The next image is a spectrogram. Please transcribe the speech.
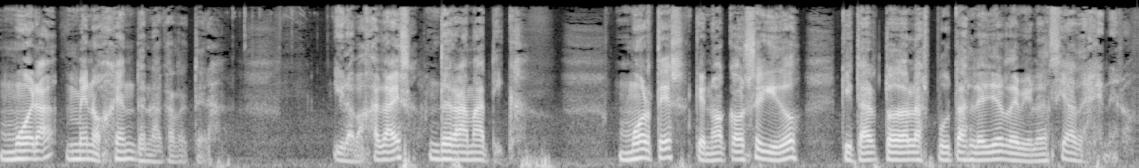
muera menos gente en la carretera. Y la bajada es dramática. Muertes que no ha conseguido quitar todas las putas leyes de violencia de género.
